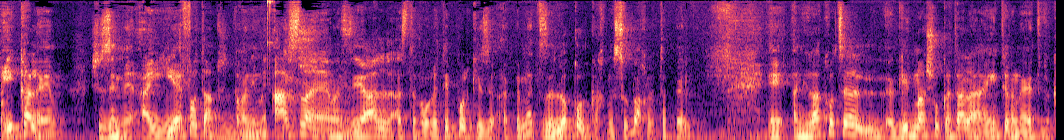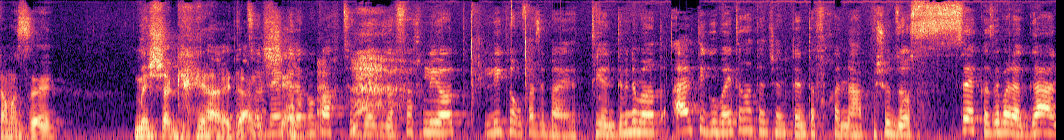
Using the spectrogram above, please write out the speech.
מעיק עליהם, שזה מעייף אותם, שזה כבר נמאס להם, אז יאללה, אז תבואו לטיפול, כי זה, באמת זה לא כל כך מסובך לטפל. אה, אני רק רוצה להגיד משהו קטן על האינטרנט וכמה זה... משגע את האנשים. אתה צודק, אתה כל כך צודק, זה הופך להיות, לי כרופאה זה בעייתי. אני תמיד אומרת, אל תיגעו באינטרנט עד שנותנת הבחנה. פשוט זה עושה כזה בלאגן.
